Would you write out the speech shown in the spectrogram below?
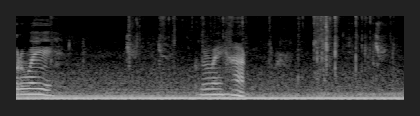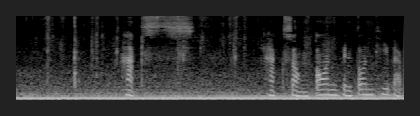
กล้วย กล้วยหัก หัก หักสองต้นเป็นต้นที่แบบ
